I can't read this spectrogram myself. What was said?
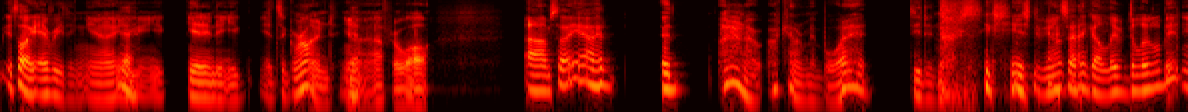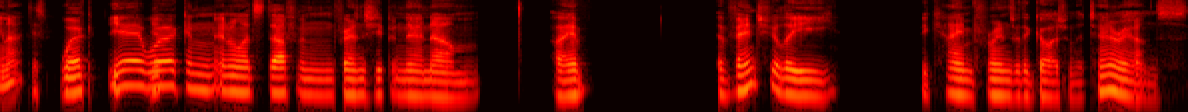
It's like everything, you know. Yeah. You, you get into you, it's a grind, you Yeah. know. After a while, um. So yeah, I had, had, I don't know, I can't remember what I had did in those six years. To be honest, I think I lived a little bit, you know. Just work. Yeah, work and, and all that stuff and friendship, and then um, I eventually became friends with the guys from the Turnarounds,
